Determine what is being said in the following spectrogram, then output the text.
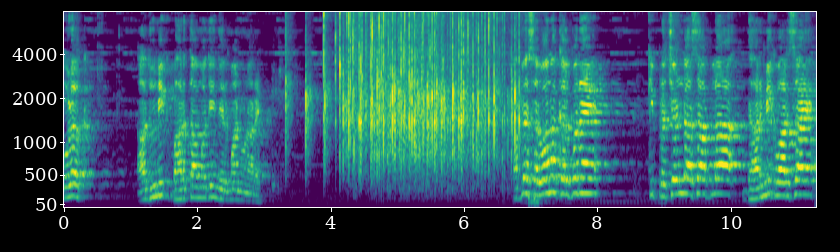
ओळख आधुनिक भारतामध्ये निर्माण होणार आहे. आपल्या सर्वांना कल्पना आहे की प्रचंड असा आपला धार्मिक वारसा आहे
